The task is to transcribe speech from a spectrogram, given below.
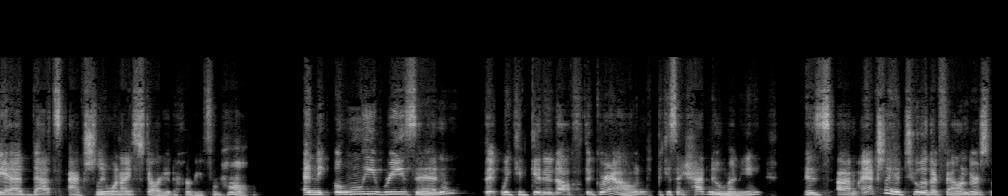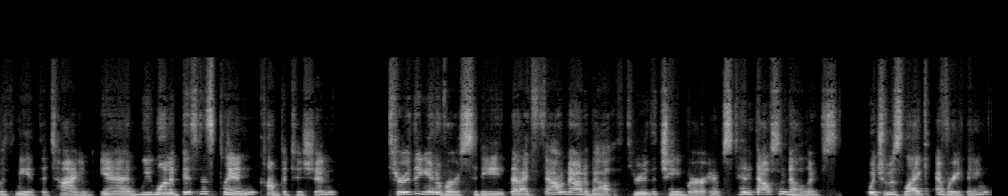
And that's actually when I started Her View from Home. And the only reason that we could get it off the ground because I had no money is um, I actually had two other founders with me at the time and we won a business plan competition through the university that I found out about through the chamber. And it was $10,000, which was like everything.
